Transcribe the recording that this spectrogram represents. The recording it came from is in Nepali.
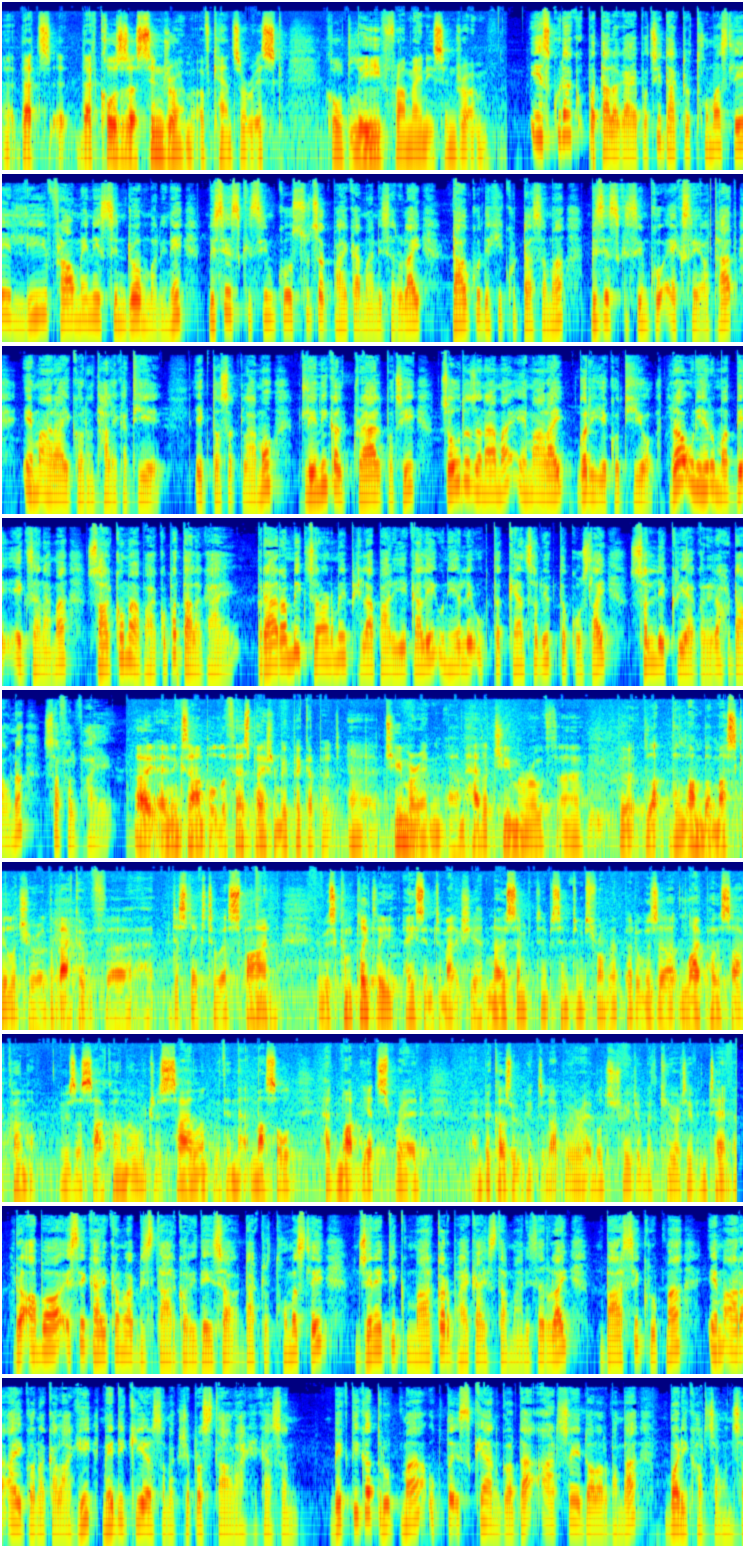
Uh, that's, uh, that causes a syndrome of cancer risk called Lee-Fraumeni syndrome. यस कुराको पत्ता लगाएपछि डाक्टर थोमसले ली फ्राउमेनी सिन्ड्रोम भनिने विशेष किसिमको सूचक भएका मानिसहरूलाई टाउकोदेखि खुट्टासम्म विशेष किसिमको एक्सरे अर्थात् एमआरआई गर्न थालेका थिए एक दशक लामो क्लिनिकल ट्रायलपछि चौधजनामा एमआरआई गरिएको थियो र उनीहरूमध्ये एकजनामा सर्कोमा भएको पत्ता लगाए। प्रारम्भिक चरणमै फेला पारिएकाले उनीहरूले उक्त क्यान्सरयुक्त कोषलाई शल्यक्रिया गरेर हटाउन सफल भए Uh, an example, the first patient we pick up a, a tumor in um, had a tumor of uh, the, the lumbar musculature at the back of, uh, just next to her spine. It was completely asymptomatic. She had no symptom, symptoms from it, but it was a liposarcoma. It was a sarcoma which was silent within that muscle, had not yet spread, and because we picked it up, we were able to treat it with curative intent. र अब यसै कार्यक्रमलाई विस्तार गरिँदैछ। डाक्टर थोमसले जेनेटिक मार्कर भएका यस्ता मानिसहरूलाई वार्षिक रूपमा एमआरआई गर्नका लागि मेडिकेयर समक्ष प्रस्ताव राखेका छन्। व्यक्तिगत रूपमा उक्त स्क्यान गर्दा आठ सय डलरभन्दा बढी खर्च हुन्छ।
